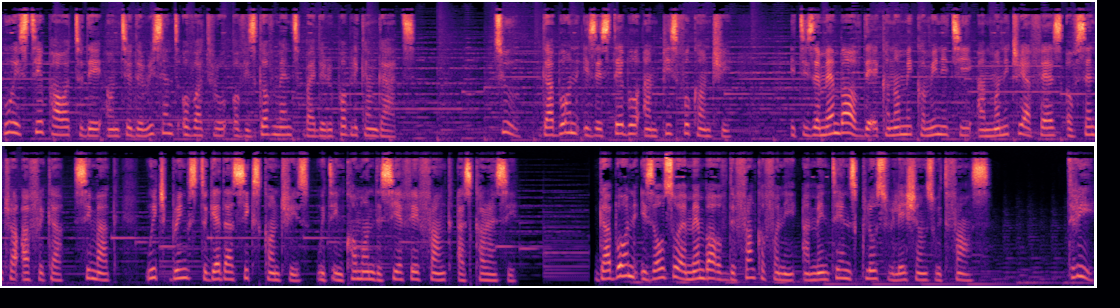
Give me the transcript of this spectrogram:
who is still power today until the recent overthrow of his government by the Republican Guards. 2. Gabon is a stable and peaceful country, it is a member of the Economic Community and Monetary Affairs of Central Africa, CEMAC, which brings together six countries with in common the CFA franc as currency. Gabon is also a member of the Francophonie and maintains close relations with France. 3.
